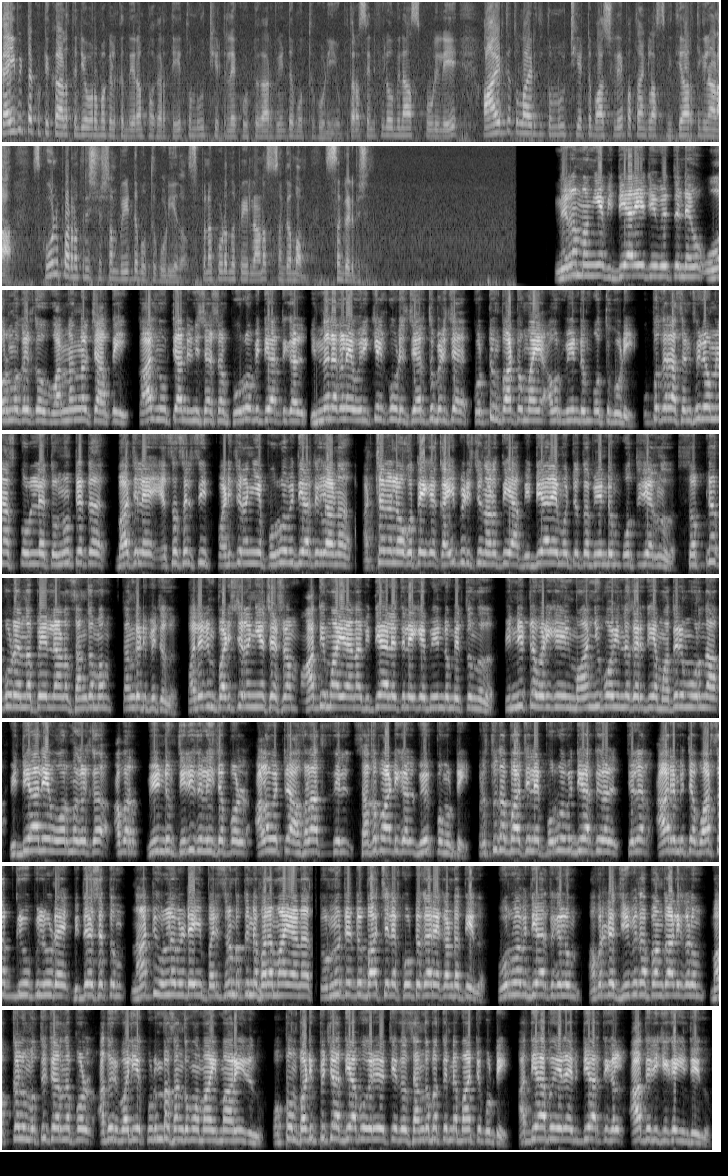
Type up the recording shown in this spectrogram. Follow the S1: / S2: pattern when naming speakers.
S1: കൈവിട്ട കുട്ടിക്കാലത്തിന്റെ ഓർമ്മകൾക്ക് നിറം പകർത്തി തൊണ്ണൂറ്റിയെട്ടിലെ കൂട്ടുകാർ വീണ്ടും ഒത്തുകൂടി. ഉപ്പുതറ സെന്റ് ഫിലോമിന സ്കൂളിലെ ആയിരത്തി തൊള്ളായിരത്തി തൊണ്ണൂറ്റിയെട്ട് ബാച്ചിലെ പത്താം ക്ലാസ് വിദ്യാർത്ഥികളാണ് സ്കൂൾ പഠനത്തിന് ശേഷം വീണ്ടും ഒത്തുകൂടിയത്. സ്വപ്നക്കൂടെന്ന പേരിലാണ് സംഗമം സംഘടിപ്പിച്ചത്.
S2: നിറമങ്ങിയ വിദ്യാലയ ജീവിതത്തിന്റെ ഓർമ്മകൾക്ക് വർണങ്ങൾ ചാർത്തി കാൽ നൂറ്റാണ്ടിന് ശേഷം പൂർവ വിദ്യാർത്ഥികൾ ഇന്നലകളെ ഒരിക്കൽ കൂടി ചേർത്ത് പിടിച്ച് കൊട്ടും പാട്ടുമായി അവർ വീണ്ടും ഒത്തുകൂടി. ഉപ്പുതര സെന്റ് ഫിലോമിന സ്കൂളിലെ തൊണ്ണൂറ്റെട്ട് ബാച്ചിലെ എസ് എസ് എൽ സി പഠിച്ചിറങ്ങിയ പൂർവ വിദ്യാർത്ഥികളാണ് അക്ഷരലോകത്തേക്ക് കൈപിടിച്ച് നടത്തിയ വിദ്യാലയ മുറ്റത്ത് വീണ്ടും ഒത്തുചേർന്നത്. സ്വപ്നക്കൂട് എന്ന പേരിലാണ് സംഗമം സംഘടിപ്പിച്ചത്. പലരും പഠിച്ചിറങ്ങിയ ശേഷം ആദ്യമായാണ് വിദ്യാലയത്തിലേക്ക് വീണ്ടും എത്തുന്നത്. പിന്നിട്ട വഴികയിൽ മാഞ്ഞുപോയി എന്ന് കരുതിയ മധുരമൂർന്ന വിദ്യാലയ ഓർമ്മകൾക്ക് അവർ വീണ്ടും തിരി തെളിയിച്ചപ്പോൾ അളവറ്റ ആഹ്ലാദത്തിൽ സഹപാഠികൾ വീർപ്പുമുട്ടി. പ്രസ്തുത ബാച്ചിലെ പൂർവ വിദ്യാർത്ഥികൾ ചിലർ ആരംഭിച്ച വാട്സപ്പ് ഗ്രൂപ്പിലൂടെ വിദേശത്തും നാട്ടിലുള്ളവരുടെയും പരിശ്രമത്തിന്റെ ഫലമായാണ് തൊണ്ണൂറ്റെട്ട് ബാച്ചിലെ കൂട്ടുകാരെ കണ്ടെത്തിയത്. പൂർവ വിദ്യാർത്ഥികളും അവരുടെ ജീവിത പങ്കാളികളും മക്കളും ഒത്തുചേർന്നപ്പോൾ അതൊരു വലിയ കുടുംബ സംഗമമായി മാറിയിരുന്നു. ഒപ്പം പഠിപ്പിച്ച അധ്യാപകരെ എത്തിയത് സംഗമത്തിന്റെ മാറ്റുകൂട്ടി. അധ്യാപകരെ വിദ്യാർത്ഥികൾ ആദരിക്കുകയും ചെയ്തു.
